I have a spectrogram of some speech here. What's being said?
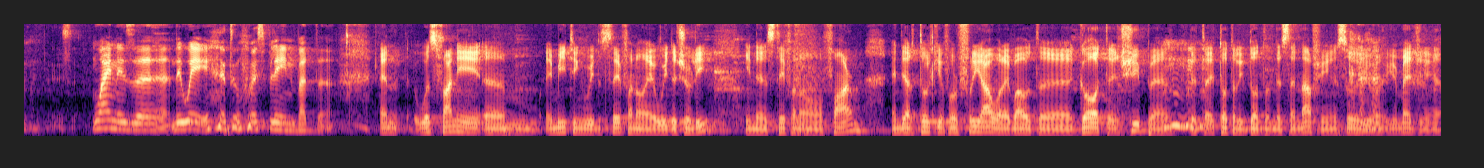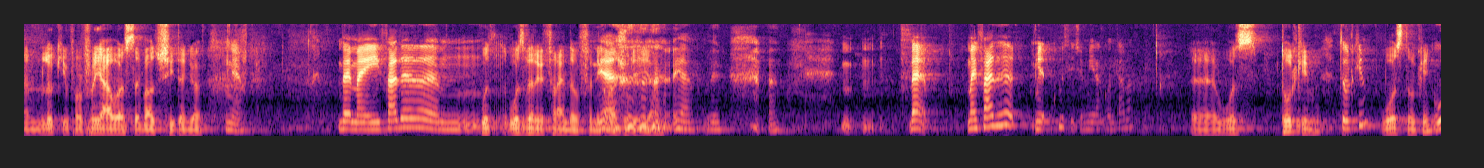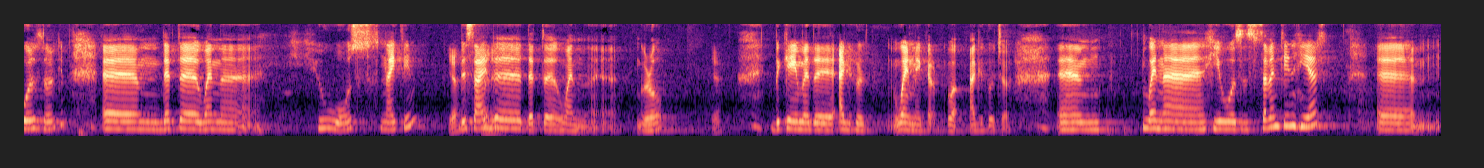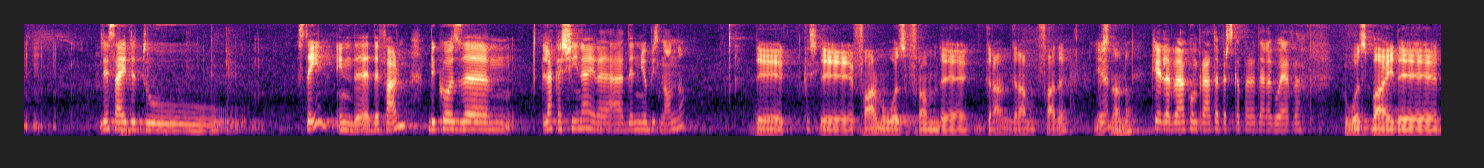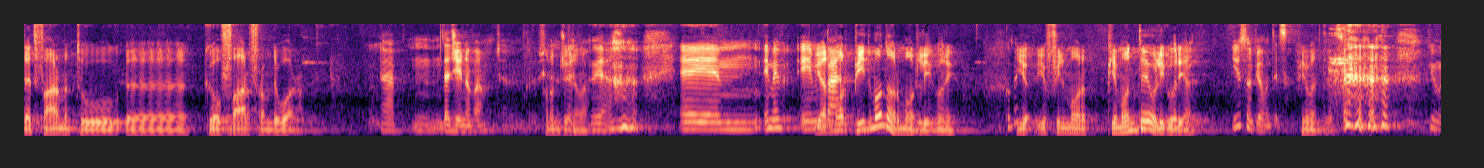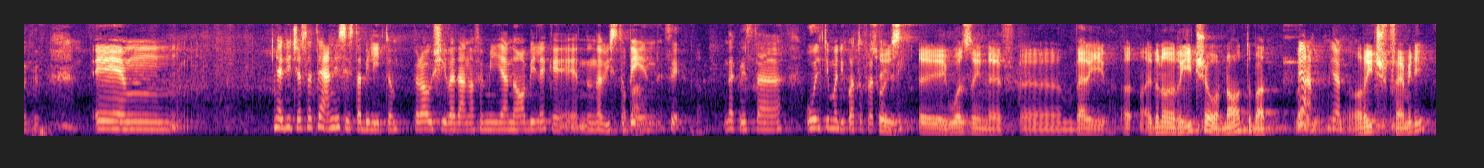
wine is uh, the way to explain, but uh, And it was funny um, a meeting with Stefano and with Joly in a Stefano farm, and they are talking for three hours about uh, goat and sheep, and that I totally don't understand nothing. So you, you imagine, I'm looking for three hours about sheep and goat. yeah. But my father. Um, Was was very friend of Nicola yeah. Joly. Yeah? yeah. very- Beh, my father, mi, come si dice, mi raccontava? uh, was talking, Talking, was talking. was talking, um, that uh, when uh, he was 19, Yeah, decided when uh, that uh, when uh, grow, Yeah. became uh, the agricul- winemaker, well, agriculture. Um, when uh, he was 17 years, um, decided to stay in the, the farm because um, la cascina era del mio bisnonno. The the farm was from the grand grandfather, Yeah. Bisnonno, che l'aveva comprata per scappare dalla guerra. who was by the that farm to uh, go far from the war, mm, da Genova. cioè, from Genova. Yeah. Ehm, e me- e You are more Piedmont or more Liguri? Come? You, you feel more Piemonte o Liguria? Io sono piemontese. Piemontese. Piemontese. Ehm, a 17 anni si è stabilito, però usciva da una famiglia nobile che non ha visto Papà. bene. Sì. da questa ultimo di quattro So fratelli. it's, uh, he was in a um, very, uh, I don't know, rich or not, but Yeah, um, yeah. rich family.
